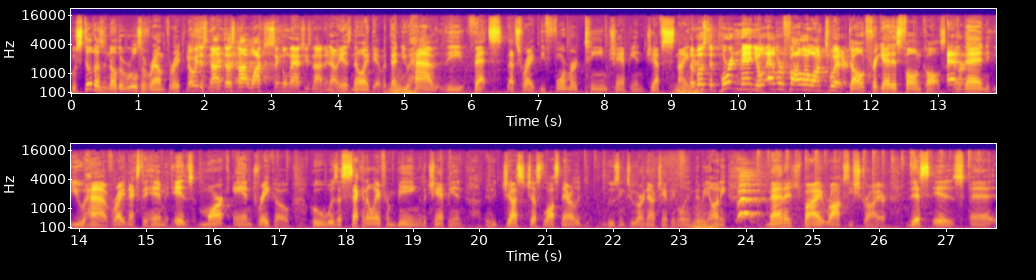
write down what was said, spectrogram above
who still doesn't know the rules of round three. No, he does not. Does not watch a single match he's not in. No, he has no idea. But then you have the vets. That's right, the former team champion Jeff Sneider. The most important man you'll ever follow on Twitter. Don't forget his phone calls. Ever. And then you have right next to him is Mark and Draco, who was a second away from being the champion, who just just lost narrowly losing to our now champion William Bibbiani, managed by Roxy Striar. This is uh,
